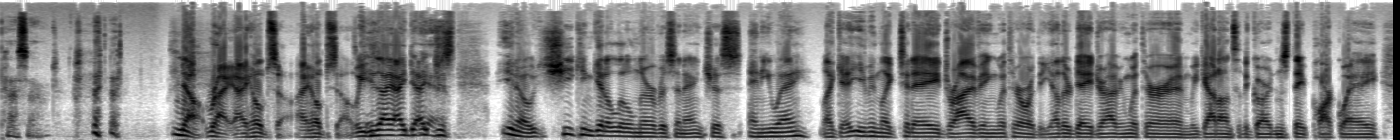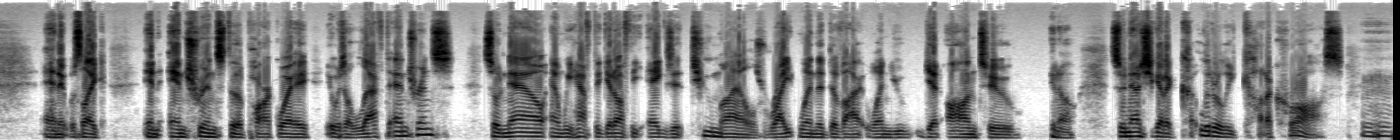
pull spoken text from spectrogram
pass out. No, right. I hope so. I hope so because I, I, I Yeah. just, you know, she can get a little nervous and anxious anyway. Like even like today driving with her, or the other day driving with her, and we got onto the Garden State Parkway, and it was like an entrance to the parkway. It was a left entrance. So now, and we have to get off the exit two miles right when the divide when you get onto, you know. So now she got to cut, literally cut across. Mm-hmm.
